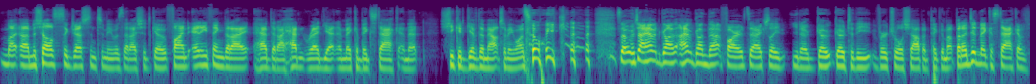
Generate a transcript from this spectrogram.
my uh, Michelle's suggestion to me was that I should go find anything that I had that I hadn't read yet and make a big stack and that she could give them out to me once a week. so, which I haven't gone, I haven't gone that far to actually, you know, go go to the virtual shop and pick them up. But I did make a stack of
